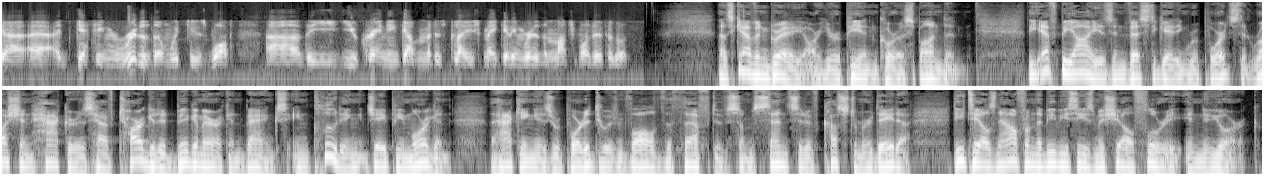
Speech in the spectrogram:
uh, getting rid of them, which is what the Ukrainian government has pledged, make getting rid of them much more difficult. That's Gavin Gray, our European correspondent. The FBI is investigating reports that Russian hackers have targeted big American banks, including JP Morgan. The hacking is reported to have involved the theft of some sensitive customer data. Details now from the BBC's Michelle Fleury in New York.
